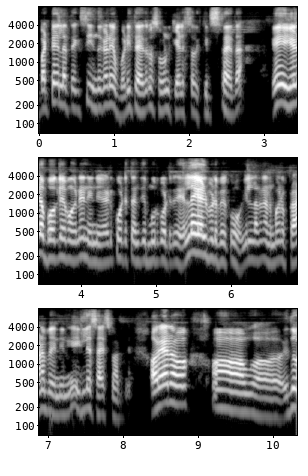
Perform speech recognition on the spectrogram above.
ಬಟ್ಟೆ ಎಲ್ಲ ತೆಗೆಸಿ ಹಿಂದ್ಗಡೆ ಬಡಿತಾ ಇದ್ರು. ಸೌಂಡ್ ಕೇಳಿಸ್ತಾ ಕಿರಿಸ್ತಾ ಇದ್ದ. ಏ, ಹೇಳೋ ಬೋಗ್ಲೆ ಮಗನೇ, ನೀನು ಎರಡು ಕೋಟಿ ತಂದಿ, ಮೂರು ಕೋಟಿ ತಂದು, ಎಲ್ಲ ಹೇಳ್ಬಿಡ್ಬೇಕು. ಇಲ್ಲ ಅಂದ್ರೆ ನನ್ನ ಮಗನ ಪ್ರಾಣ ನಿನಗೆ ಇಲ್ಲೇ ಸಾಯಿಸ್ ಮಾಡ್ತೀನಿ ವ- ಇದು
